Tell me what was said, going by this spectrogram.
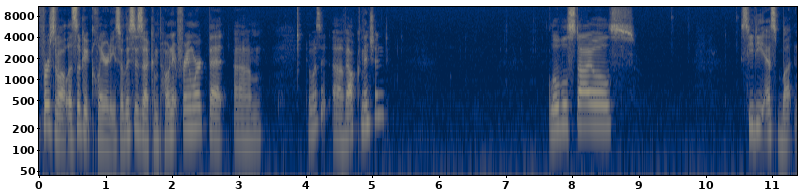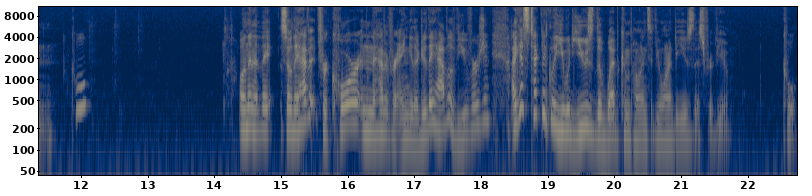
first of all, let's look at clarity. So this is a component framework that um, who was it? Uh, Valk mentioned. Global styles. CDS button. Oh, and then they so they have it for core and then they have it for Angular. Do they have a Vue version? I guess technically you would use the web components if you wanted to use this for Vue. Cool.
